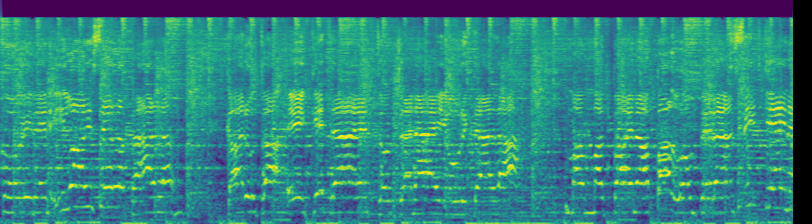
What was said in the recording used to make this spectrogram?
tupakoiden iloisella päällä. Kaduta ei ketään, et on tänään juuri täällä. Mammat painaa pallon perään sitkeinä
